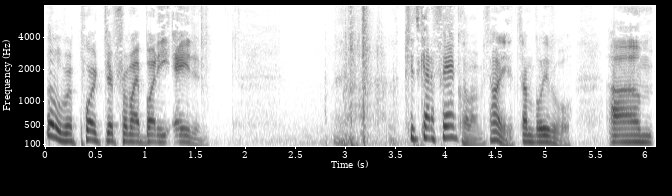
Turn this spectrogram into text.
little report there from my buddy Aiden. Kid's got a fan club. I'm telling you, it's unbelievable. Um,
